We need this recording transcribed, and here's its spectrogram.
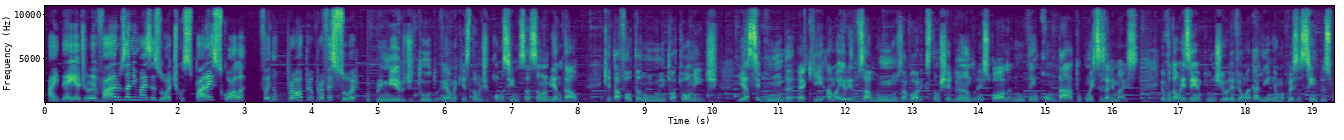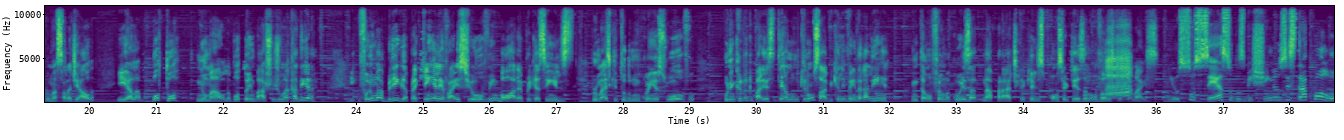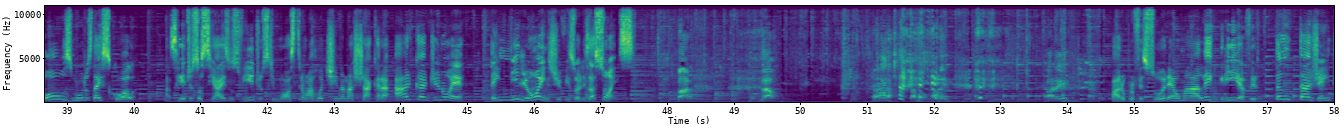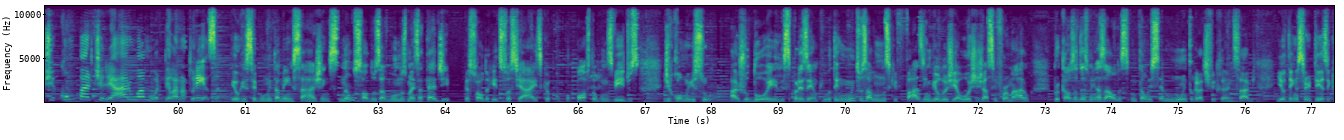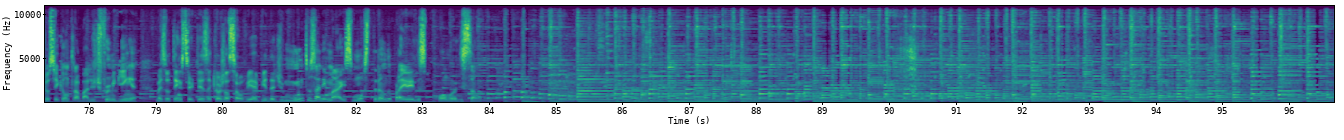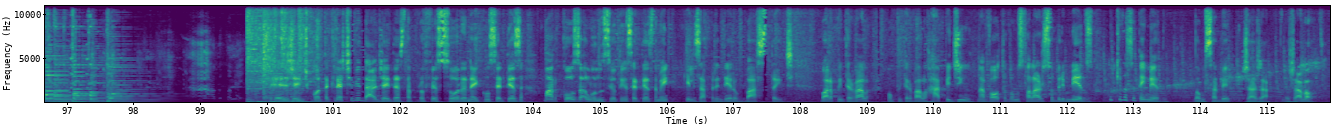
A ideia de levar os animais exóticos para a escola foi do próprio professor. O primeiro de tudo é uma questão de conscientização ambiental, que está faltando muito atualmente. E a segunda é que a maioria dos alunos agora que estão chegando na escola não tem contato com esses animais. Eu vou dar um exemplo. Um dia eu levei uma galinha, uma coisa simples, para uma sala de aula e ela botou em uma aula, botou embaixo de uma cadeira. E foi uma briga para quem ia levar esse ovo embora, porque assim, eles, por mais que todo mundo conheça o ovo, por incrível que pareça, tem aluno que não sabe que ele vem da galinha. Então foi uma coisa na prática que eles com certeza não vão esquecer mais. E o sucesso dos bichinhos extrapolou os muros da escola. Nas redes sociais, os vídeos que mostram a rotina na chácara Arca de Noé têm milhões de visualizações. Para! Não! Para! Tá bom, para aí. Para aí. Para o professor, é uma alegria ver tanta gente compartilhar o amor pela natureza. Eu recebo muitas mensagens, não só dos alunos, mas até de pessoal das redes sociais, que eu posto alguns vídeos, de como isso ajudou eles. Por exemplo, eu tenho muitos alunos que fazem biologia hoje, já se formaram, por causa das minhas aulas. Então isso é muito gratificante, sabe? E eu tenho certeza que eu sei que é um trabalho de formiguinha, mas eu tenho certeza que eu já salvei a vida de muitos animais, mostrando para eles como eles são. Gente, quanta criatividade aí desta professora, né? E com certeza marcou os alunos. E eu tenho certeza também que eles aprenderam bastante. Bora pro intervalo? Vamos pro intervalo rapidinho. Na volta vamos falar sobre medos. Do que você tem medo? Vamos saber já já. Eu já volto.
